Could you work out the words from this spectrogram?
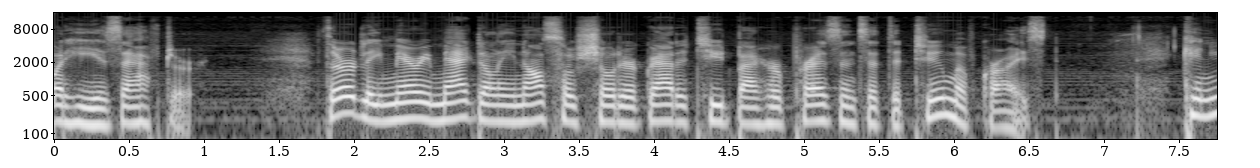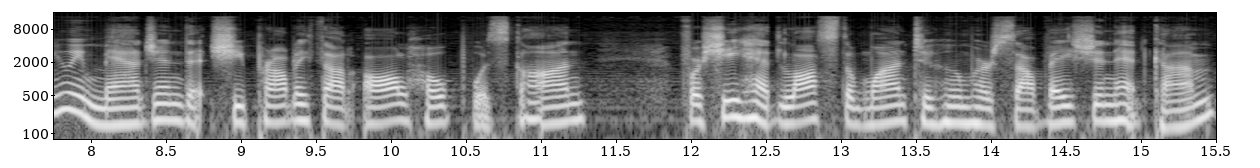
what He is after. Thirdly, Mary Magdalene also showed her gratitude by her presence at the tomb of Christ. Can you imagine that she probably thought all hope was gone, for she had lost the one to whom her salvation had come?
